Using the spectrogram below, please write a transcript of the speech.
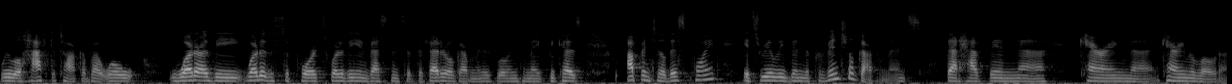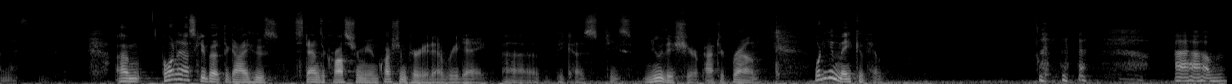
we will have to talk about well, what are the what are the supports, what are the investments that the federal government is willing to make? Because up until this point, it's really been the provincial governments that have been uh, carrying the carrying the load on this. Um, I want to ask you about the guy who stands across from you in question period every day uh, because he's new this year, Patrick Brown. What do you make of him? um,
